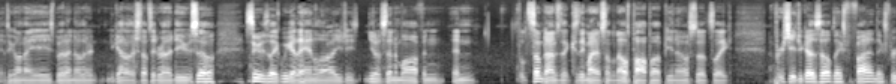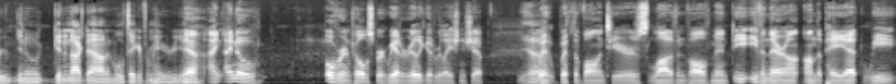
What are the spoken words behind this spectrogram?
if they go on IAs, but I know they're you got other stuff they'd rather do. So as soon as like we got a handle on it, I usually you know send them off and and sometimes because they might have something else pop up, you know. So it's like appreciate your guys' help. Thanks for finding. Thanks for you know getting knocked down, and we'll take it from here. Yeah, know? I I know. Over in Philipsburg, we had a really good relationship yeah, with with the volunteers. A lot of involvement, e- even there on, on the Payette. We,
